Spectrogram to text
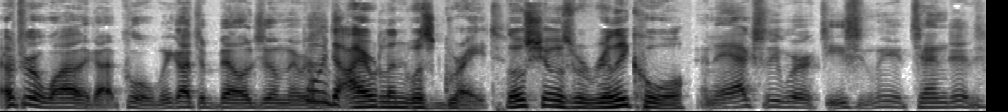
After a while, it got cool. When we got to Belgium, there was Going to Ireland was great. Those shows were really cool, and they actually were decently attended.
